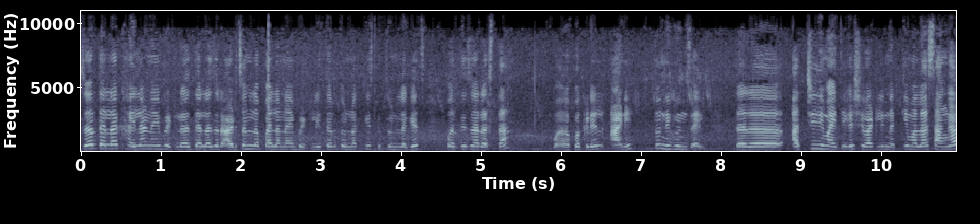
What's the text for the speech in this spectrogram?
जर त्याला खायला नाही भेटलं त्याला जर अडचण लपायला नाही भेटली तर तो नक्कीच तिथून लगेच परतीचा रस्ता प- पकडेल आणि तो निघून जाईल. तर आजची ही माहिती कशी वाटली नक्की मला सांगा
